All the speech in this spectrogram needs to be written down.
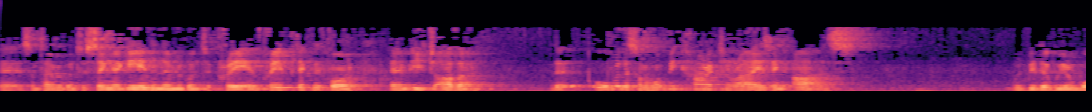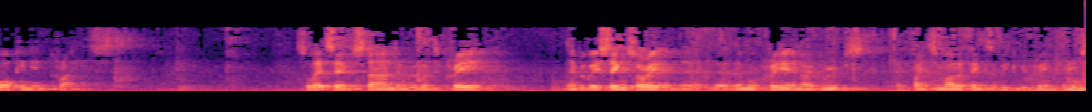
uh, some time, we're going to sing again, and then we're going to pray, and pray particularly for um, each other. That over the summer, what would be characterizing us would be that we are walking in Christ. So let's um, stand and we're going to pray, and we're going to sing, sorry, and uh, then we'll pray in our groups and find some other things that we can be praying for each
